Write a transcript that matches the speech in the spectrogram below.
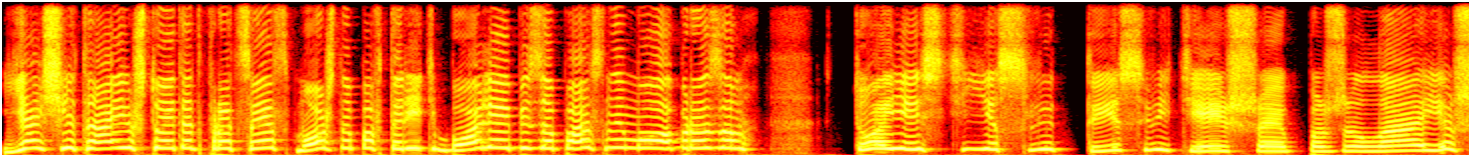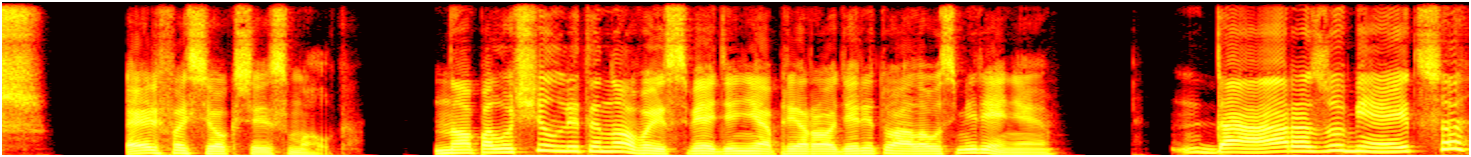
«Я считаю, что этот процесс можно повторить более безопасным образом. То есть, если ты, святейшая, пожелаешь...» Эльф осекся и смолк. «Но получил ли ты новые сведения о природе ритуала усмирения?» «Да, разумеется».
